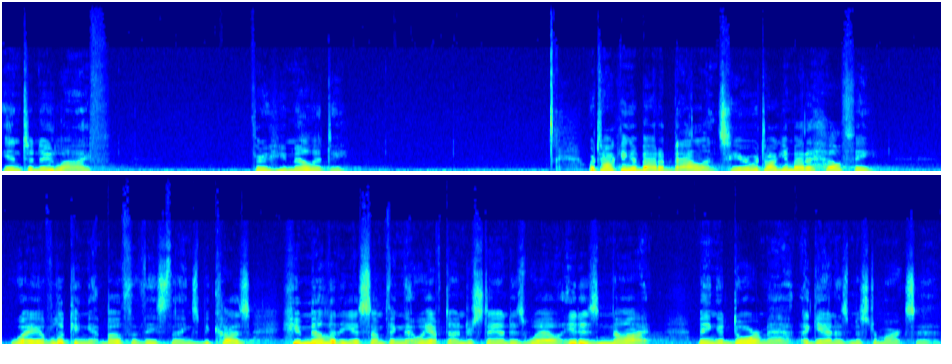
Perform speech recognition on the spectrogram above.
into new life through humility. We're talking about a balance here. We're talking about a healthy way of looking at both of these things because humility is something that we have to understand as well. It is not being a doormat, again, as Mr. Mark said.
